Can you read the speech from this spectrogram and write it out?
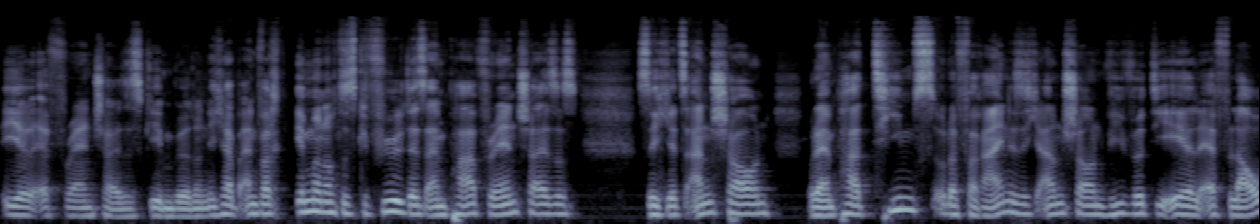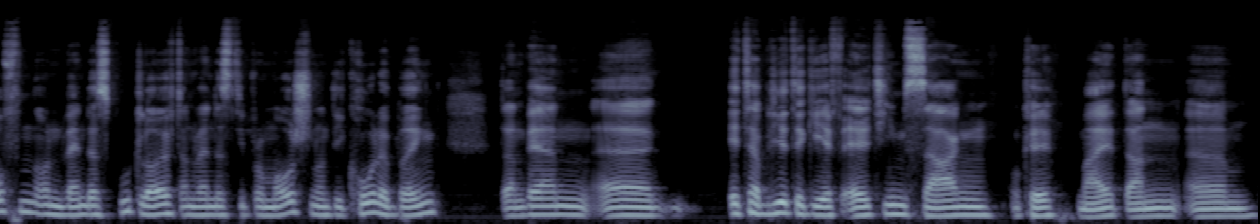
ELF-Franchises geben würde. Und ich habe einfach immer noch das Gefühl, dass ein paar Franchises sich jetzt anschauen oder ein paar Teams oder Vereine sich anschauen, wie wird die ELF laufen und wenn das gut läuft und wenn das die Promotion und die Kohle bringt, dann werden äh, etablierte GFL-Teams sagen, okay, Mai, dann ähm,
